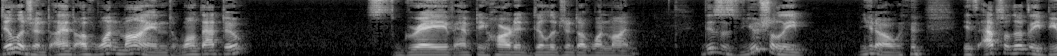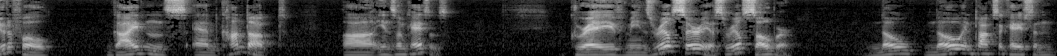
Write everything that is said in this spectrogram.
diligent and of one mind, won't that do?" Grave, empty-hearted, diligent of one mind. This is usually you know, it's absolutely beautiful guidance and conduct uh, in some cases. Grave means real serious, real sober, No, no intoxication.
